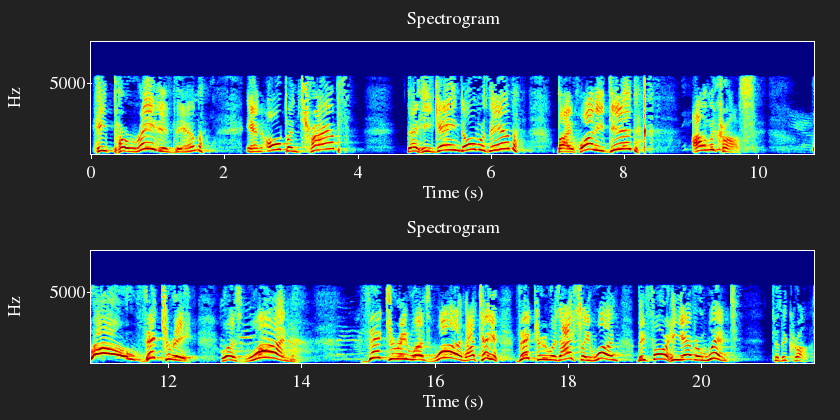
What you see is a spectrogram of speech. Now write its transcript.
he paraded them in open triumph that he gained over them by what he did on the cross. Woo! Victory was won. Victory was won. I tell you, victory was actually won before he ever went to the cross.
